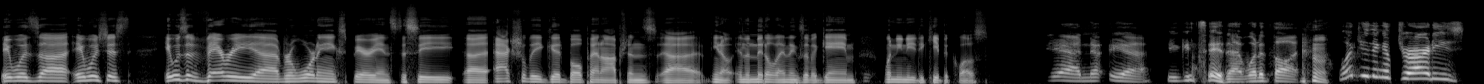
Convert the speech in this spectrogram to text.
It was, uh, it was just, it was a very uh, rewarding experience to see uh, actually good bullpen options. Uh, you know, in the middle innings of a game when you need to keep it close. yeah no yeah you can say that what a thought what do you think of girardi's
